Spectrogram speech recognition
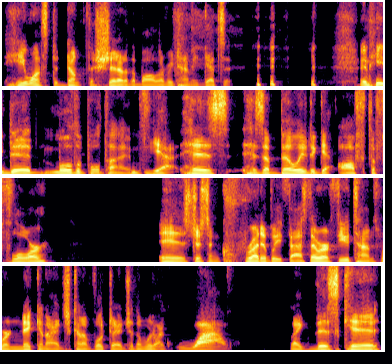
he wants to dunk the shit out of the ball every time he gets it. And he did multiple times. Yeah, his his ability to get off the floor is just incredibly fast. There were a few times where Nick and I just kind of looked at each other and we are like, "Wow, like this kid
